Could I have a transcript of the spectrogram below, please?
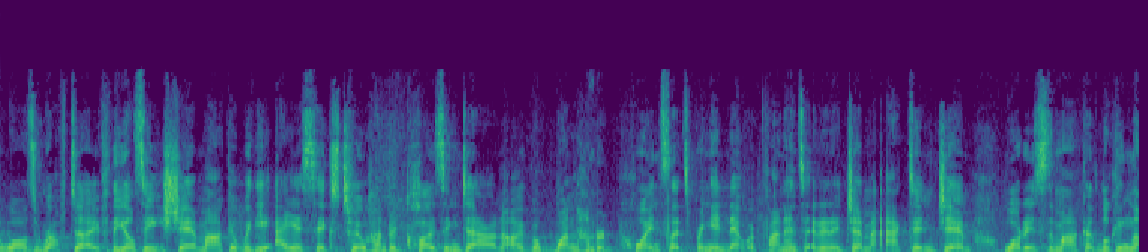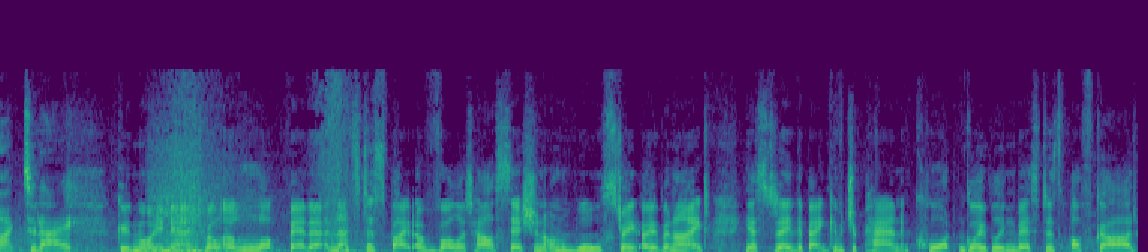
was a rough day for the Aussie share market with the ASX 200 closing down over 100 points. Let's bring in Network Finance editor Gemma Acton. Gem, what is the market looking like today? Good morning, Ange. Well, a lot better, and that's despite a volatile session on Wall Street overnight. Yesterday, the Bank of Japan caught global investors off guard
